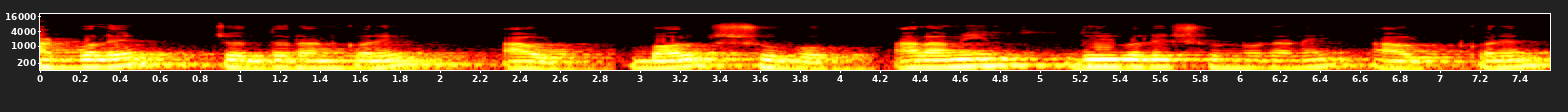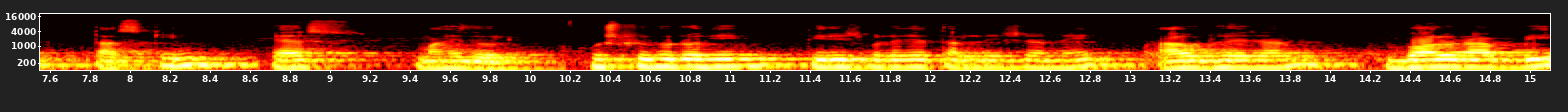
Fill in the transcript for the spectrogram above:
আট বলে চোদ্দ রান করে আউট, বল শুভ। আলামিন দুই বলে শূন্য রানে আউট করেন তাসকিন, ক্যাচ মাহিদুল। মুশফিকুর রহিম তিরিশ বলে তেতাল্লিশ রানে আউট হয়ে যান। বল রাব্বি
